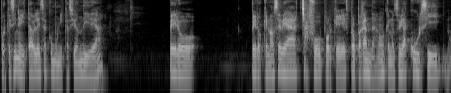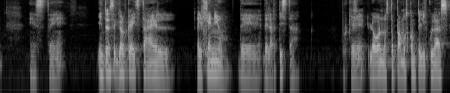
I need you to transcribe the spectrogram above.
porque es inevitable esa comunicación de idea, pero, pero que no se vea chafo porque es propaganda, ¿no? Que no se vea cursi, ¿no? Este, y entonces yo creo que ahí está el, el genio de, del artista. Porque luego nos topamos con películas,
